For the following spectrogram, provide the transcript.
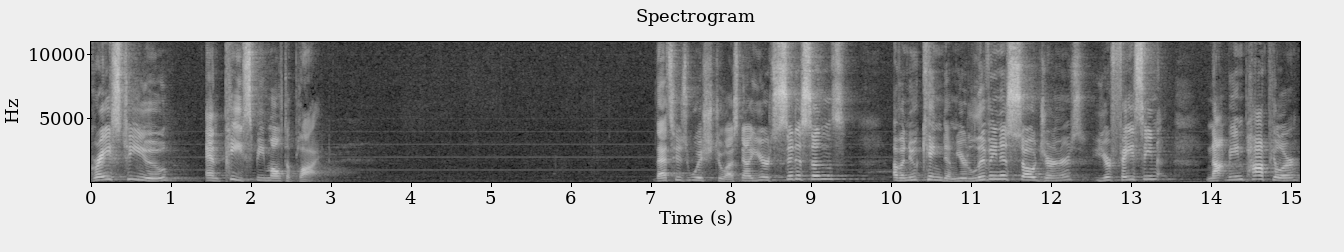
Grace to you and peace be multiplied. That's his wish to us. Now, you're citizens of a new kingdom. You're living as sojourners. You're facing not being popular,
